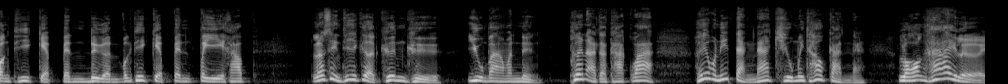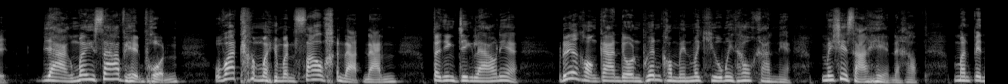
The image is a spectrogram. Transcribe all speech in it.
บางทีเก็บเป็นเดือน บางทีเก็บเป็นปีครับ แล้วสิ่งที่จะเกิดขึ้นคืออยู่มาวันหนึ่ง เพื่อนอาจจะทักว่าเฮ้ยวันนี้แต่งหน้าคิ้วไม่เท่ากันนะร้องไห้เลย อย่างไม่ทราบเหตุผลว่าทำไมมันเศร้าขนาดนั้น แต่จริง ๆ แล้วเนี่ย เรื่องของการโดนเพื่อนคอมเมนต์ว่าคิ้วไม่เท่ากันเนี่ยไม่ใช่สาเหตุนะครับ มันเป็น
